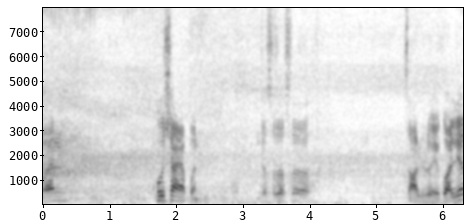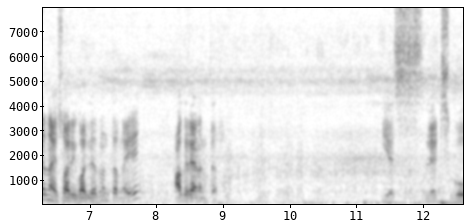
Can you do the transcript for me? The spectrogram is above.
पण खुश आहे आपण. जसं जसं चाललो आहे ग्वाल्हेर नाही सॉरी ग्वाल्हेर नंतर नाही आग्र्यानंतर येस लेट्स गो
